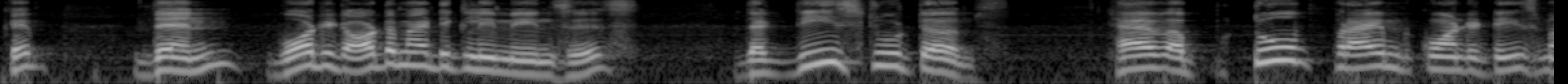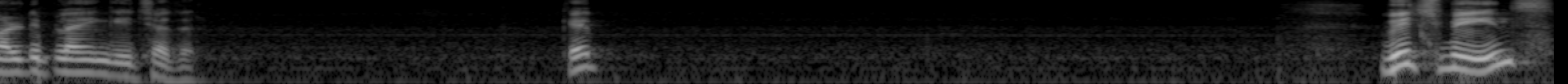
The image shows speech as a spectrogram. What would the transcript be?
Okay. Then what it automatically means is that these two terms have a two primed quantities multiplying each other. Okay. Which means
